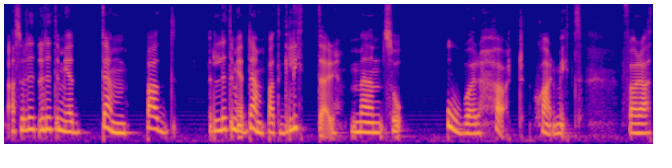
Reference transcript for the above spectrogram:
alltså lite, lite mer dämpad lite mer dämpat glitter men så oerhört charmigt. För att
